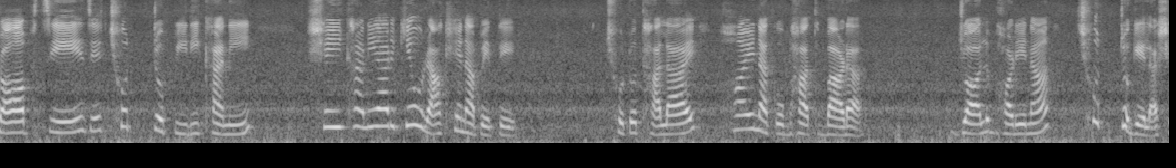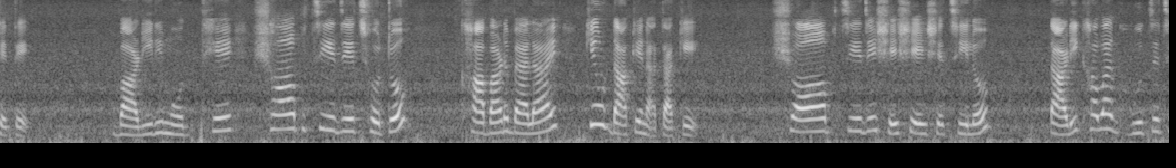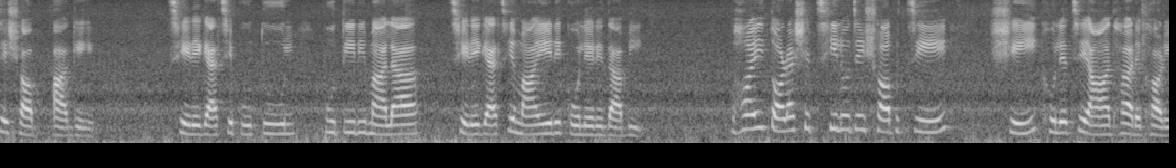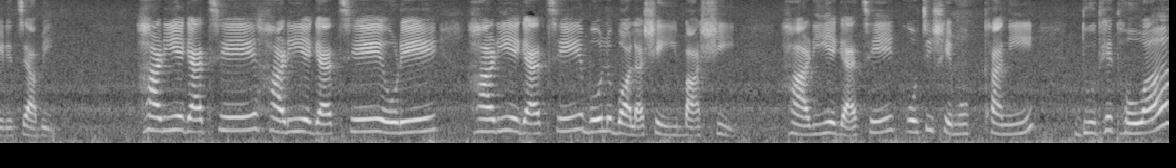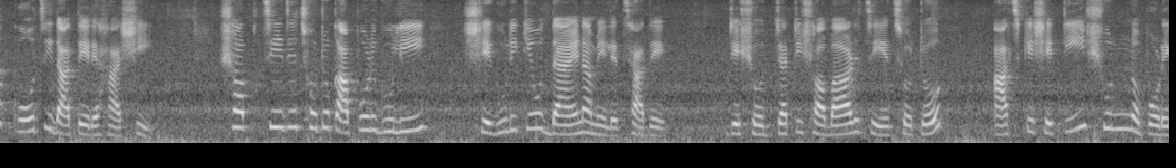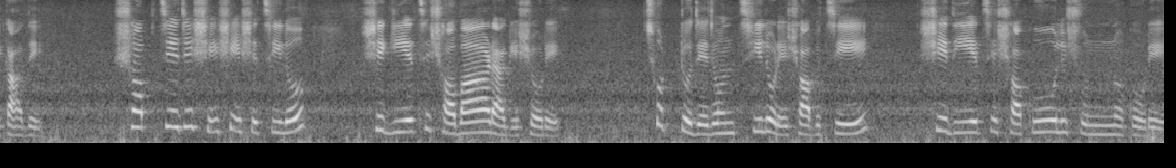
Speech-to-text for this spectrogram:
সবচেয়ে যে ছোট্ট পিড়িখানি, সেইখানি আর কেউ রাখে না পেতে। ছোট থালায় হয় না কো ভাত বাড়া। জল ভরে না ছোট্ট গেলাসেতে। বাড়ির মধ্যে সবচেয়ে যে ছোট, খাবার বেলায় কেউ ডাকে না তাকে। সবচেয়ে যে শেষে এসেছিল তারই খাওয়া ঘুচেছে সব আগে। ছেড়ে গেছে পুতুল, পুতির মালা, ছেড়ে গেছে মায়ের কোলের দাবি। ভয় তরাসে ছিল যে সবচেয়ে সেই খুলেছে আধার ঘরের চাবি। হারিয়ে গেছে হারিয়ে গেছে ওরে, হারিয়ে গেছে বল বলা সেই বাঁশি। হারিয়ে গেছে কচি সে মুখখানি দুধে ধোয়া কচি দাঁতের হাসি। সবচেয়ে যে ছোট কাপড়গুলি সেগুলি কেউ দেয় না মেলে ছাদে। যে শয্যাটি সবার চেয়ে ছোট, আজকে সেটি শূন্য পড়ে কাঁদে। সবচেয়ে যে শেষে এসেছিল, সে গিয়েছে সবার আগে সরে। ছোট্ট যেজন ছিল রে সবচেয়ে সে দিয়েছে সকল শূন্য করে।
